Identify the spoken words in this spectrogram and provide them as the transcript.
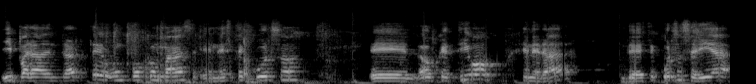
Y para adentrarte un poco más en este curso, el objetivo general de este curso sería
